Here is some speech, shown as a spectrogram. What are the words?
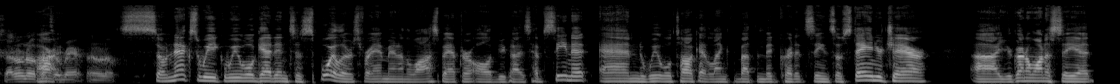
so I don't know if All that's a rare. I don't know. So next week we will get into spoilers for Ant Man and the Wasp after all of you guys have seen it, and we will talk at length about the mid-credit scene. So stay in your chair. Uh, you're going to want to see it.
